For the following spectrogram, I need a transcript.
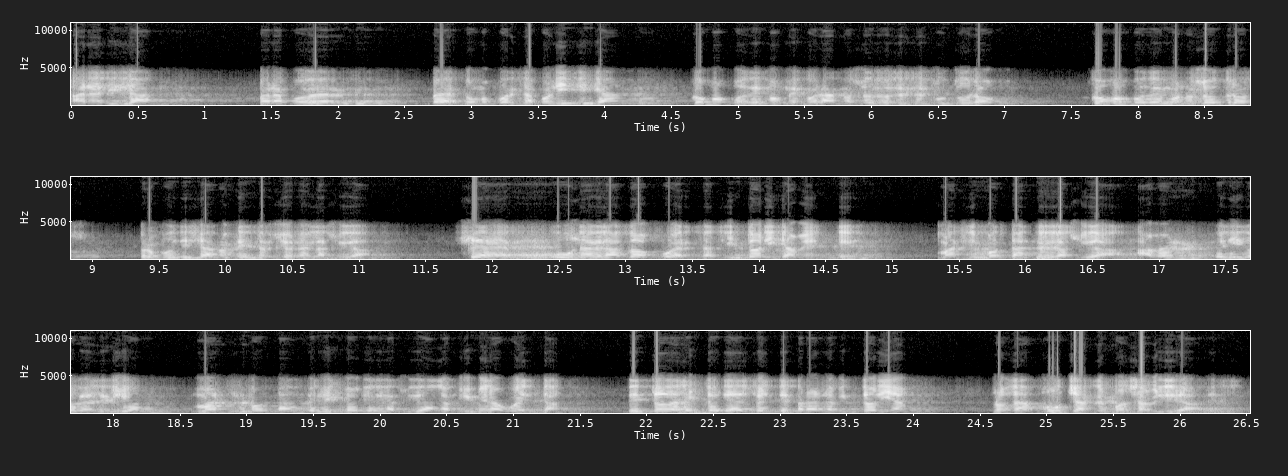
analizar para poder ver como fuerza política cómo podemos mejorar nosotros en el futuro, cómo podemos nosotros profundizar nuestra inserción en la ciudad. Ser una de las dos fuerzas históricamente más importantes de la ciudad, haber tenido la elección más importante en la historia de la ciudad en la primera vuelta, de toda la historia del Frente para la Victoria, nos da muchas responsabilidades.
